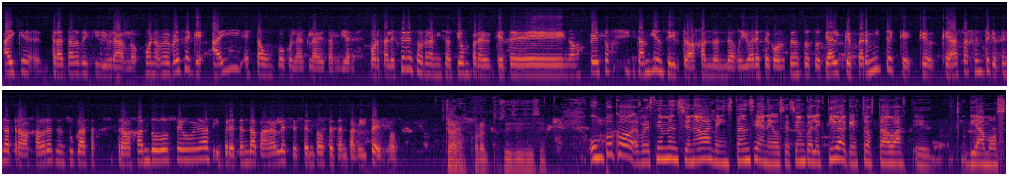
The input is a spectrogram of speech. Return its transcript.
hay que tratar de equilibrarlo. Bueno, me parece que ahí está un poco la clave también. Fortalecer esa organización para que tenga más peso y también seguir trabajando en derribar ese consenso social que permite que, que, que haya gente que tenga trabajadoras en su casa trabajando 12 horas y pretenda pagarle 60 o 70 mil pesos. Claro, correcto, sí, sí, sí, sí. Un poco, recién mencionabas la instancia de negociación colectiva, que esto estaba, eh, digamos,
